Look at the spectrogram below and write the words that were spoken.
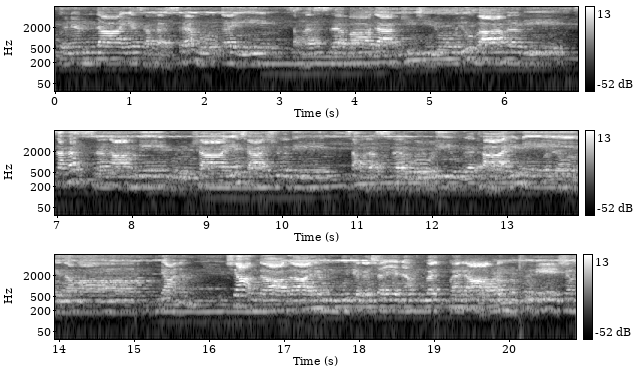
നമോസ്തു നന്ദായ സഹസ്രമൂർത്തയേ സഹസ്രപാദാക്ഷി ശിരോരുബാഹവേ സഹസ്രനാമേ പുരുഷായ ശാശ്വതേ സഹസ്രകോടിയുഗധാരിണേ നമഃ ജ്ഞാനം ശാന്താകാരം ഭുജകശയനം പത്മനാഭം സുരേശം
